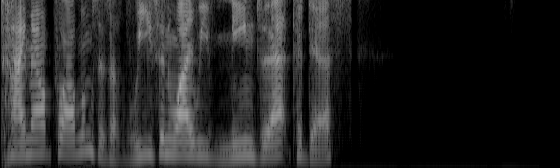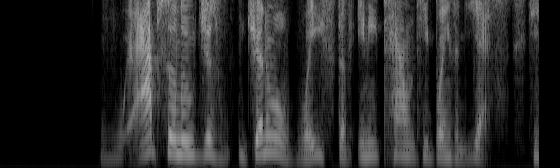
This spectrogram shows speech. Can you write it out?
Timeout problems is a reason why we've memed that to death. Absolute, just general waste of any talent he brings in. Yes, he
